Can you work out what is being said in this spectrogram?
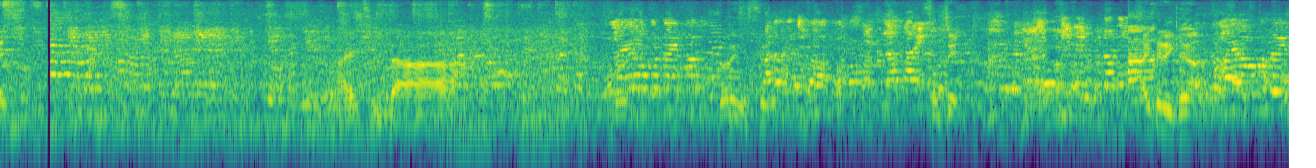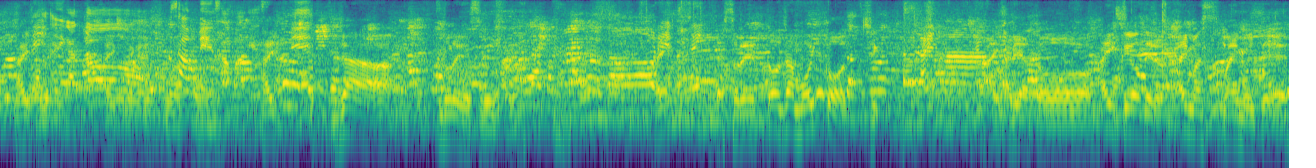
い。はい着いた。どれにする？そっち。はいテレビ行きな。はいお願い。ありがとうはいお願いします。はいじゃあどれにするのかな？はいじゃあそれとじゃあもう一個ち。はい。ありがとう。はい行くよテルはいます前向いて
